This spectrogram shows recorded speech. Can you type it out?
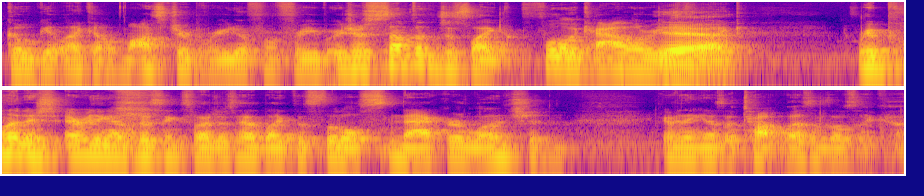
go get like a monster burrito from Free or just something just like full of calories Yeah. to like replenish everything I was missing. So I just had like this little snacker lunch and everything as I taught lessons. I was like, uh,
